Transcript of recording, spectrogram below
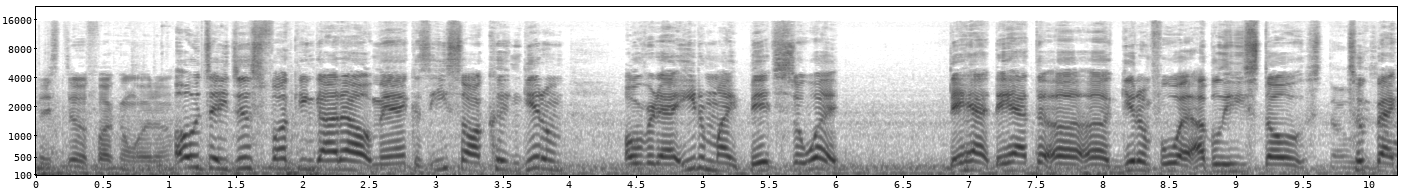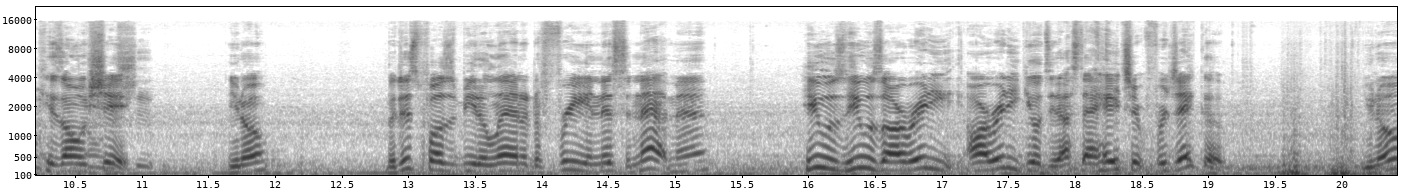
They still fucking with him. OJ just fucking got out, man, because Esau couldn't get him over that Edomite bitch. So what? They had they had to uh, uh, get him for what? I believe he stole, Stole took back his own, shit, shit. You know. But this supposed to be the land of the free and this and that, man. He was he was already already guilty. That's that hatred for Jacob. You know.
